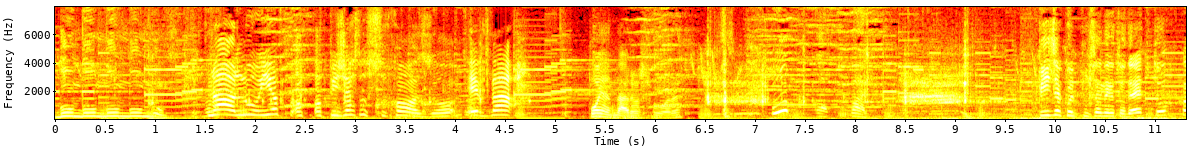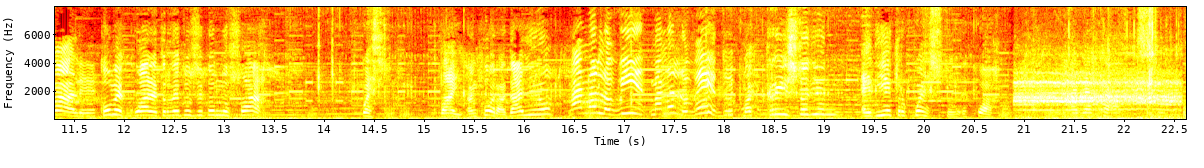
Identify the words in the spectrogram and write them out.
Boom boom boom boom boom. No, lui, io ho, ho pigiato sto coso e va. Puoi andare per favore? Oh, vai. Pigia quel pulsante che ti ho detto. Quale? Come quale? Te l'ho detto un secondo fa. Questo. Vai, ancora, daglielo. Ma non lo vi, ma non lo vedo! Ma Cristo Dio, è dietro questo, è qua. Raga cazzo!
